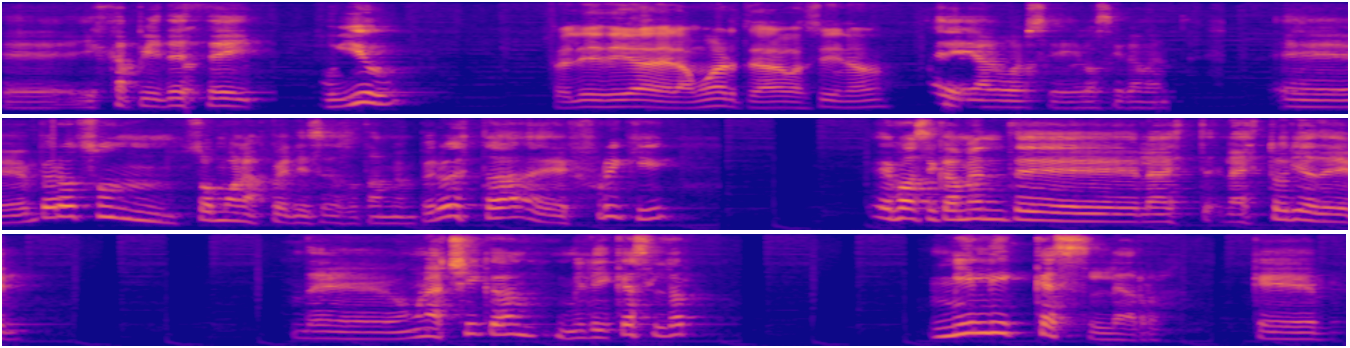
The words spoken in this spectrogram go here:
Y Happy Death Day to You. Feliz Día de la Muerte, algo así, ¿no? Sí, algo así, básicamente. Eh, pero son, son buenas pelis eso también. Pero esta, eh, Freaky, es básicamente la, la historia de, de una chica, Millie Kessler. Millie Kessler, que,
